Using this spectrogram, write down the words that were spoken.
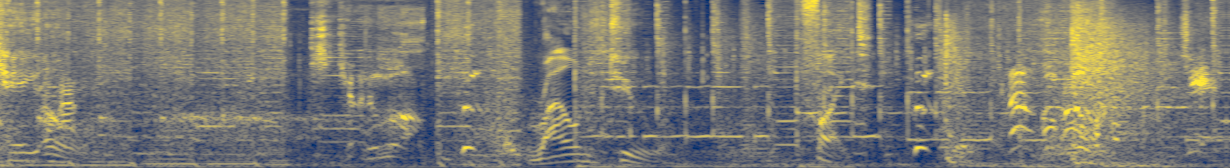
KO. Round two. Fight. Great.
